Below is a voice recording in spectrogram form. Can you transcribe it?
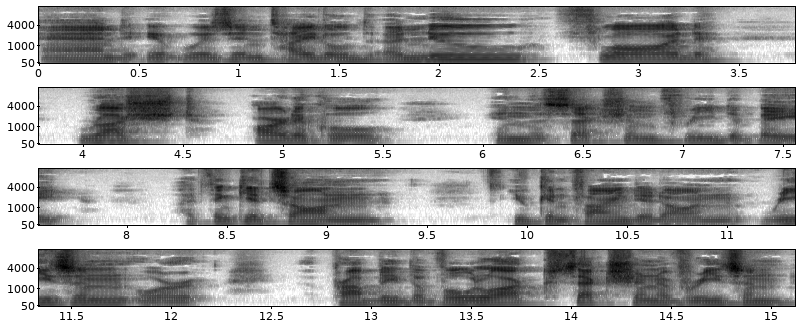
and it was entitled A New, Flawed, Rushed Article in the Section 3 Debate. I think it's on, you can find it on Reason or probably the Volokh section of Reason,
